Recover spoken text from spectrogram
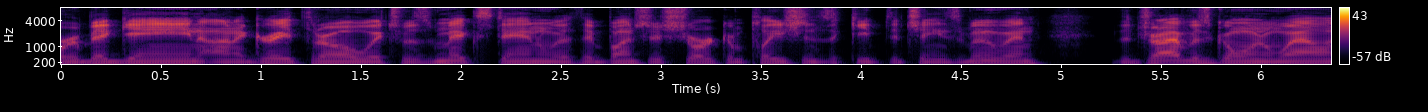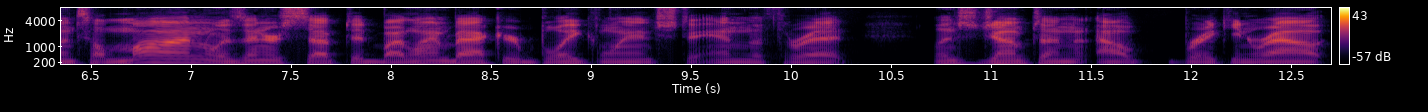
for a big gain on a great throw, which was mixed in with a bunch of short completions to keep the chains moving. The drive was going well until Mond was intercepted by linebacker Blake Lynch to end the threat. Lynch jumped on an out-breaking route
